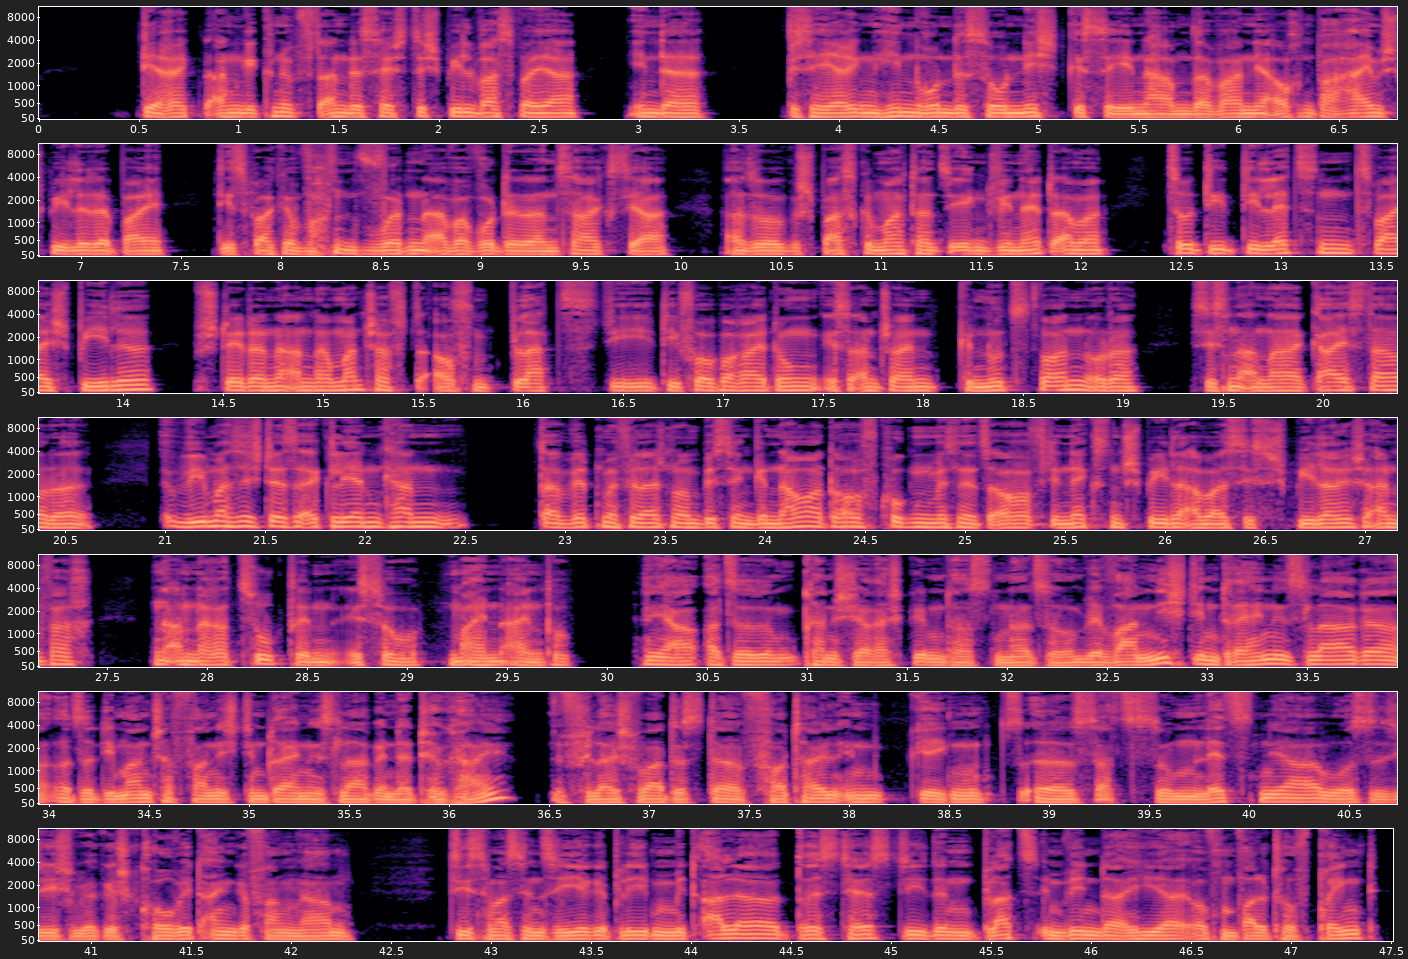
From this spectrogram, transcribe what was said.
direkt angeknüpft an das sechste Spiel, was wir ja in der bisherigen Hinrunde so nicht gesehen haben. Da waren ja auch ein paar Heimspiele dabei, die zwar gewonnen wurden, aber wo du dann sagst, ja, also Spaß gemacht hat es irgendwie nicht, aber so die, die letzten zwei Spiele steht eine andere Mannschaft auf dem Platz. Die, die Vorbereitung ist anscheinend genutzt worden oder es ist ein anderer Geister oder wie man sich das erklären kann, da wird man vielleicht noch ein bisschen genauer drauf gucken müssen, jetzt auch auf die nächsten Spiele, aber es ist spielerisch einfach ein anderer Zug drin, ist so mein Eindruck. Ja, also kann ich ja recht geben, Thorsten. Also wir waren nicht im Trainingslager, also die Mannschaft war nicht im Trainingslager in der Türkei. Vielleicht war das der Vorteil im Gegensatz zum letzten Jahr, wo sie sich wirklich Covid eingefangen haben. Diesmal sind sie hier geblieben mit aller Tristesse, die den Platz im Winter hier auf dem Waldhof bringt.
